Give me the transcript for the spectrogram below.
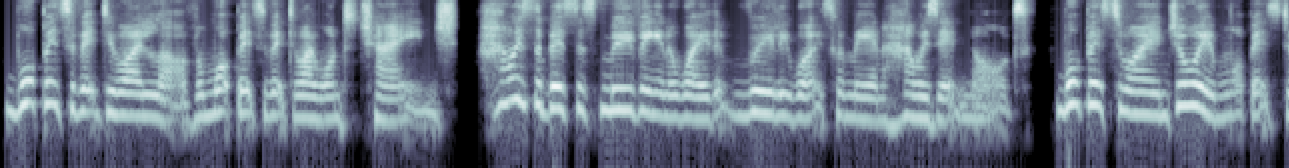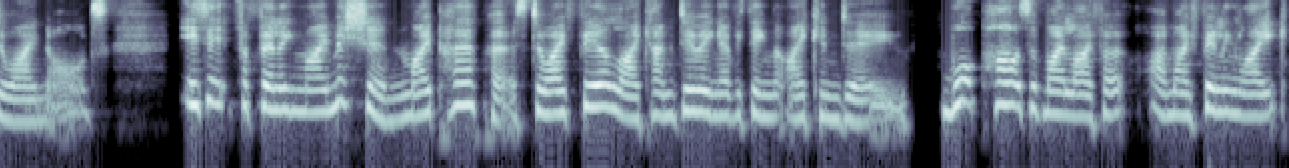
What bits of it do I love and what bits of it do I want to change? How is the business moving in a way that really works for me and how is it not? What bits do I enjoy and what bits do I not? Is it fulfilling my mission, my purpose? Do I feel like I'm doing everything that I can do? What parts of my life are, am I feeling like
